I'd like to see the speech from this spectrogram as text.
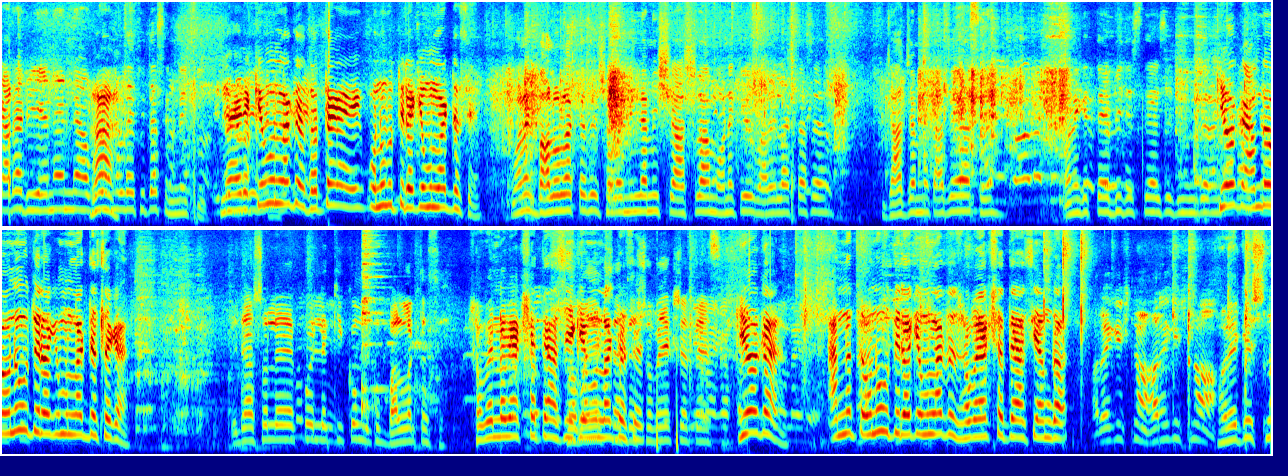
কাটা দিয়ে নাকি কেমন লাগতেছে ধরতে অনুভূতিটা কেমন লাগতেছে অনেক ভালো লাগতেছে, সবাই মিলামিশে আসলাম অনেকে ভালো লাগতেছে, যার যেমন কাজে আছে। অনেকে তে বিদেশ থেকে আছে যিনি কি হোক আমরা অনুভূতিটা কেমন লাগতেছে কা এটা আসলে কইলে কি কম খুব ভালো লাগতেছে। সবাই লোক একসাথে আছি কেমন লাগতেছে? সবাই একসাথে আছে কি হোক আপনার তো অনুভূতিটা কেমন লাগতেছে? সবাই একসাথে আছি আমরা। হরে কৃষ্ণ হরে কৃষ্ণ। হরে কৃষ্ণ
